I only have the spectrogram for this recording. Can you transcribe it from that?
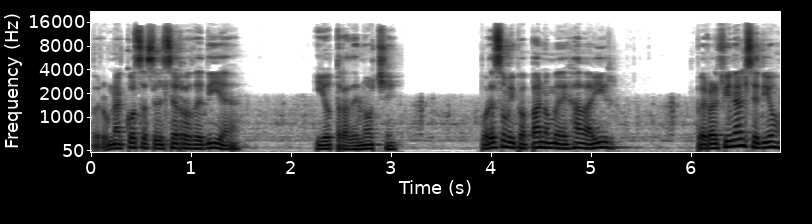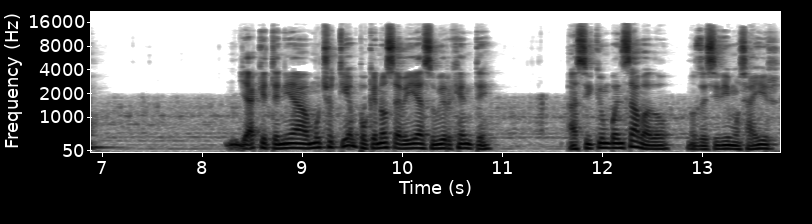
pero una cosa es el cerro de día y otra de noche. Por eso mi papá no me dejaba ir, pero al final se dio, ya que tenía mucho tiempo que no se veía subir gente, así que un buen sábado nos decidimos a ir.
